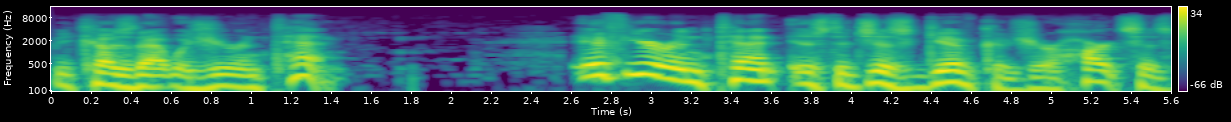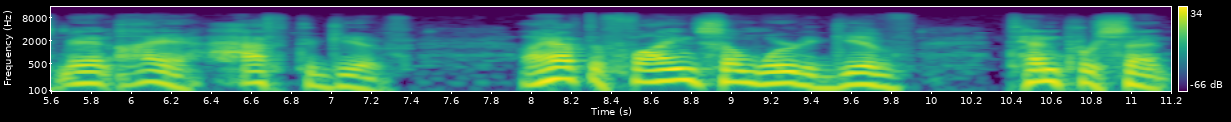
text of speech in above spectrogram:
Because that was your intent. If your intent is to just give because your heart says, man, I have to give, I have to find somewhere to give 10%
